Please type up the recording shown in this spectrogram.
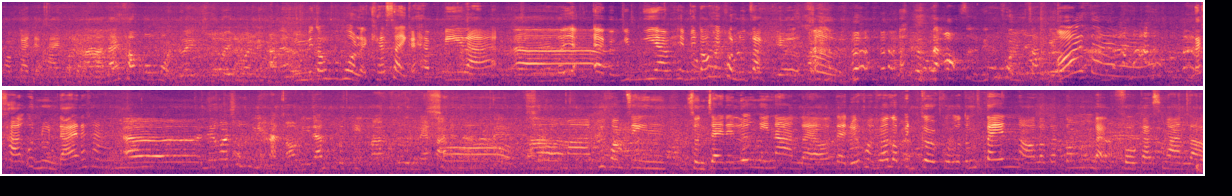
พร้อมกันเดี๋ยวให้ก็ได้อ่าได้เข้าโปรโมทด้วยช่วยด้วยไหมคะเนี่ยไม่ต้องโปรโมทเลยแค่ใส่ก็แฮปปี้ละอ่า แล้วอย่าแอบแบบเงียบๆให้ไม่ต้องให้คนรู้จักเยอะเออแต่ออกสื่อนี่คือคนรู้จักเยอะโอ๊ยตายแล้ว นะคะ อุดหนุนได้นะคะเออเรียกว่าว่าช่วงนี้หันมาดีด้านธุรกิจมากขึ้นไหมชคะอบชอบมากคือความจริงสนใจในเรื่องนี้นานแล้ว แต่ด้วยความที่ว่าเราเป็นเกิร์ลกรุ๊ปเราต้องเต้นเนาะเราก็ต้องแบบโฟกัสงานเรา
